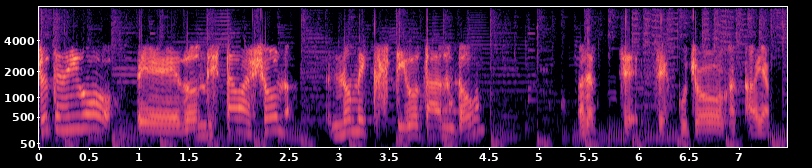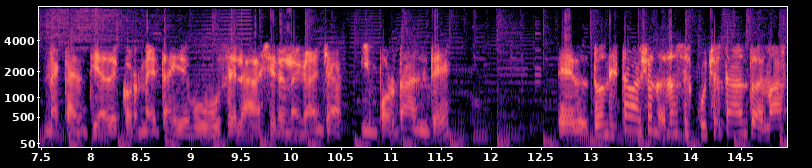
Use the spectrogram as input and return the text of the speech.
Yo te digo, eh, donde estaba yo no, me castigó tanto. O sea, se, se escuchó, había una cantidad de cornetas y de bubucelas ayer en la cancha importante. Eh, donde estaba yo no, se escuchó tanto, además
